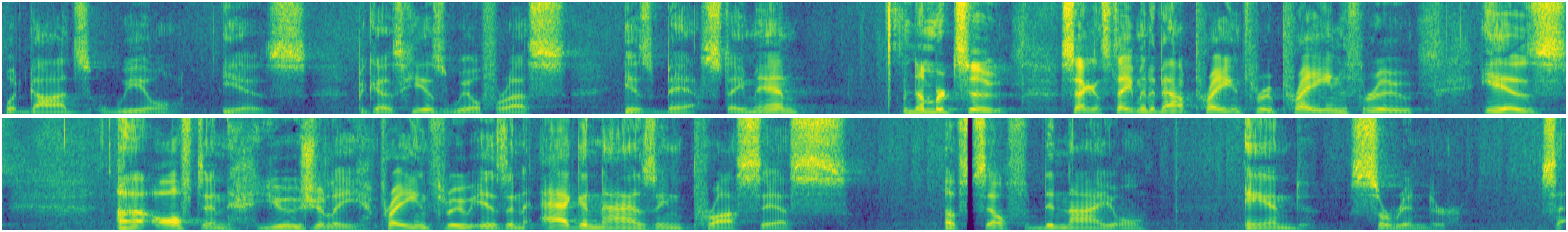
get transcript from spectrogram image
what God's will is, because His will for us is best. Amen? Number two, second statement about praying through. Praying through is uh, often, usually, praying through is an agonizing process of self denial and surrender. It's an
